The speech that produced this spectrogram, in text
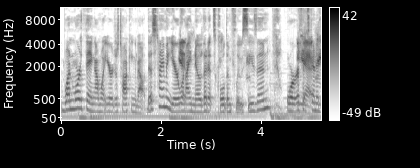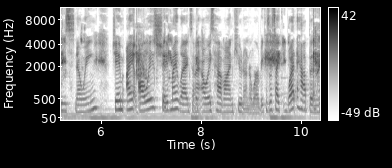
one more thing on what you were just talking about this time of year when i know that it's cold and flu season or if it's going to be snowing james i always shave my legs and i always have on cute underwear because it's like what happens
